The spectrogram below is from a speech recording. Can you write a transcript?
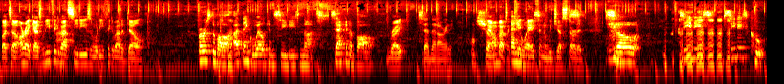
But uh, all right, guys, what do you think about Uh, CDs and what do you think about Adele? First of all, I think Will can see these nuts. Second of all, Right? Said that already. Oh, shut Yeah, I'm about to kick Mason, and we just started. So, CDs, CDs cool.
